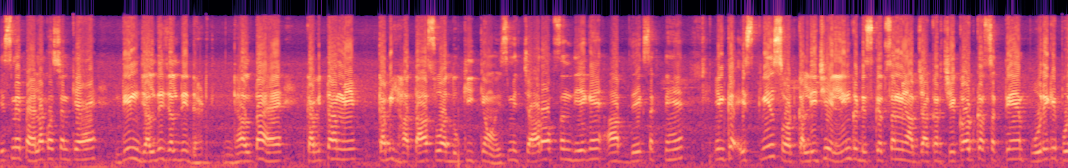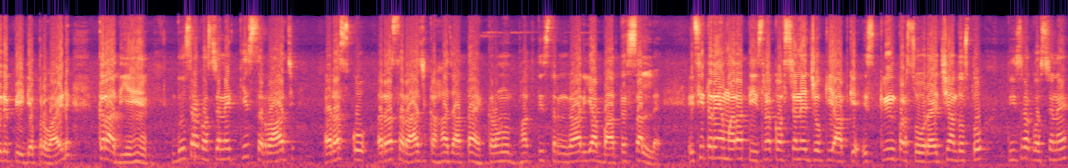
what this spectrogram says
इसमें पहला क्वेश्चन क्या है? दिन जल्दी जल्दी ढलता है। कविता में कभी हताश हुआ, दुखी क्यों? इसमें चार ऑप्शन दिए गए आप देख सकते हैं। इनका स्क्रीनशॉट कर लीजिए, लिंक डिस्क्रिप्शन में आप जाकर चेकआउट कर सकते हैं। पूरे के पूरे पीडीएफ प्रोवाइड करा दिए हैं। दूसरा क्वेश्चन है, किस राज रस को रस राज कहा जाता है। करुण, भक्ति, श्रृंगार या बातसल इसी तरह हमारा तीसरा क्वेश्चन है, जो कि आपके स्क्रीन पर सो रहा है। जी हाँ दोस्तों, तीसरा क्वेश्चन है,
